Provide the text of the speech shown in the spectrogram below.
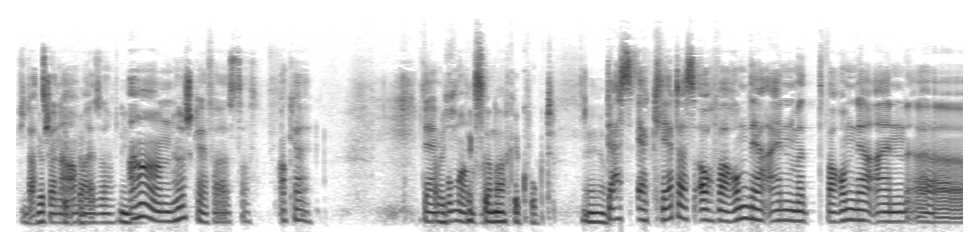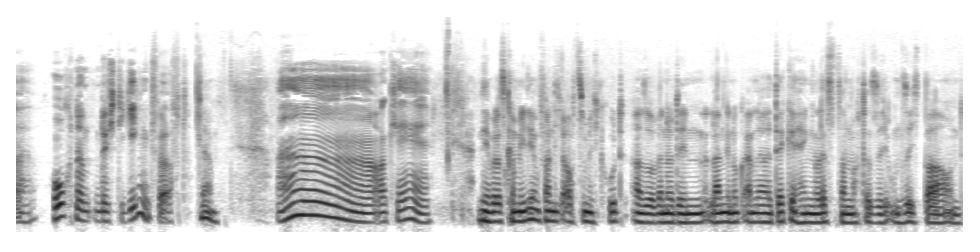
ich dachte, es wäre eine Ameise. Nee. Ah, ein Hirschkäfer ist das. Okay. Der Habe ich extra nachgeguckt. Ja, ja. Das erklärt das auch, warum der einen mit, warum der einen äh, hochnimmt und durch die Gegend wirft. Ja. Ah, okay. Nee, aber das Chameleon fand ich auch ziemlich gut. Also wenn du den lang genug an der Decke hängen lässt, dann macht er sich unsichtbar und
